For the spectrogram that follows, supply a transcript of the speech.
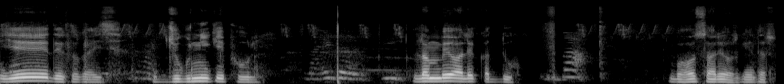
ये देखो गाइस जुगनी के फूल। लंबे वाले कद्दू। बहुत सारे और गए इधर?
